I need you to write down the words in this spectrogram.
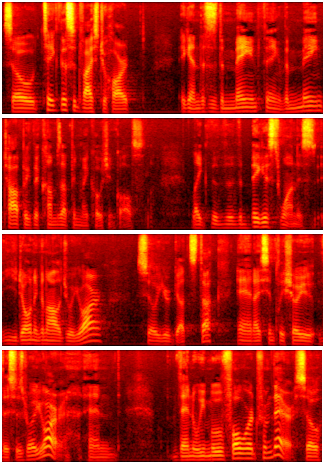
So take this advice to heart. Again, this is the main thing, the main topic that comes up in my coaching calls. Like the, the, the biggest one is you don't acknowledge where you are, so your gut stuck, and I simply show you this is where you are. And then we move forward from there. So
